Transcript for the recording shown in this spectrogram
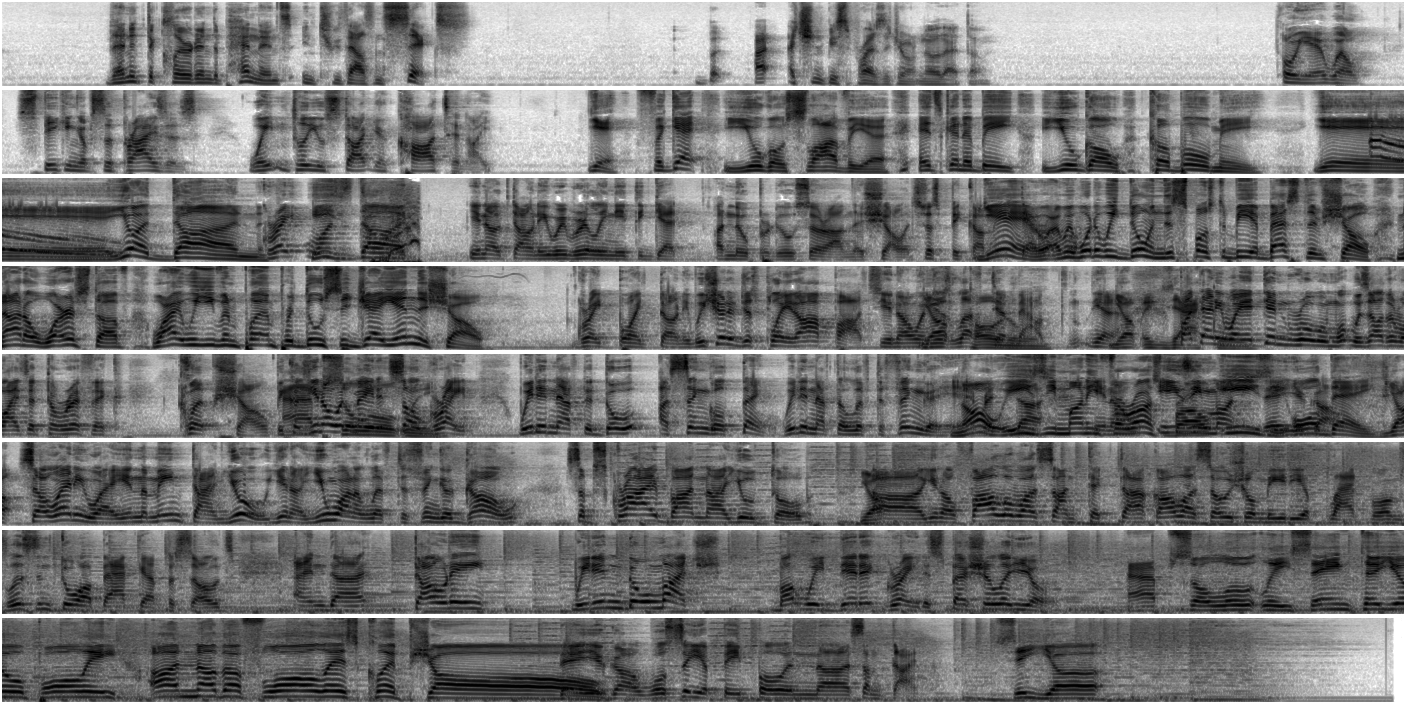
Then it declared independence in 2006. But I, I shouldn't be surprised that you don't know that, though. Oh, yeah, well, speaking of surprises, wait until you start your car tonight. Yeah. Forget Yugoslavia. It's going to be Yugo Kabumi. Yeah. Oh! You're done. Oh. Great one, He's done. You know, Tony, we really need to get a new producer on this show. It's just becoming Yeah, terrible. I mean, what are we doing? This is supposed to be a best of show, not a worst of. Why are we even putting producer Jay in the show? Great point, Tony. We should have just played our parts, you know, and Yup, just left him totally. out. You know. Yup, But anyway, it didn't ruin what was otherwise a terrific clip show because you know what made it so great? We didn't have to do a single thing. We didn't have to lift a finger here. No, And, uh, easy money you for us, easy bro. Money. Easy, all go. day. Yup. So anyway, in the meantime, you, you know, you want to lift a finger, go subscribe on uh, YouTube. Yup. Uh, you know, follow us on TikTok, all our social media platforms. Listen to our back episodes. And uh, Tony, we didn't do much, but we did it great, especially you. Absolutely. Same to you, Paulie. Another flawless clip show. There you go. We'll see you people in uh, some time. See ya.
